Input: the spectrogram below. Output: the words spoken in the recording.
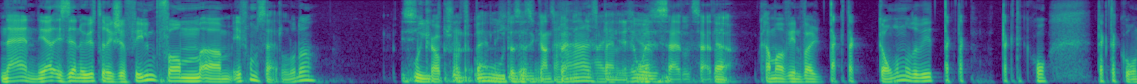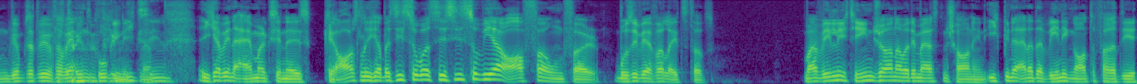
Nein, ja, es ist ein österreichischer Film vom ähm, eh vom Seidel, oder? Ich glaube schon. das ist peinlich, uh, das ist ganz nicht. peinlich. Ah, ist peinlich, Ja, ja. ja. ist Seidel, Seidel, Ja. Kann man auf jeden Fall Taktakon oder wie? Taktak. Taktakon. Taktakon. Wir haben gesagt, wir verwenden den Google nicht mehr. Ich habe ihn einmal gesehen, er ist grauslich, aber es ist sowas, es ist so wie ein Auffahrunfall, wo sich wer verletzt hat. Man will nicht hinschauen, aber die meisten schauen hin. Ich bin ja einer der wenigen Autofahrer, die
